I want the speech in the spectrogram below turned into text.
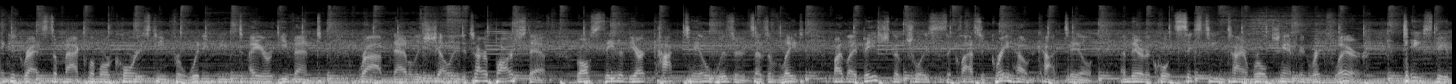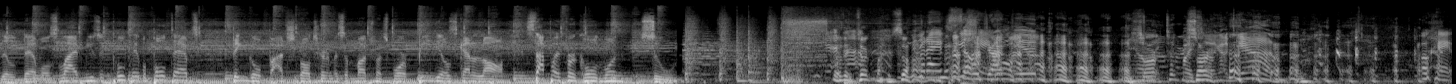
and congrats to Macklemore Corey's team for winning the entire event. Rob, Natalie, Shelley, the entire bar staff are all state-of-the-art cocktail wizards. As of late, my libation of choice is a classic Greyhound cocktail, and there to quote 16-time world champion Ric Flair. Tasty little devils, live music, pool table, pull tabs, bingo, bocce ball tournaments, and much, much more. B-Dale's got it all. Stop by for a cold one soon. So they took my song. But I'm so drunk, dude. Sorry, took my song again. Okay.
